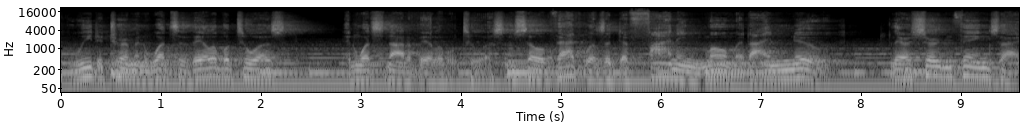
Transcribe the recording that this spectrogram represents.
We determine what's available to us and what's not available to us. And so that was a defining moment. I knew there are certain things I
